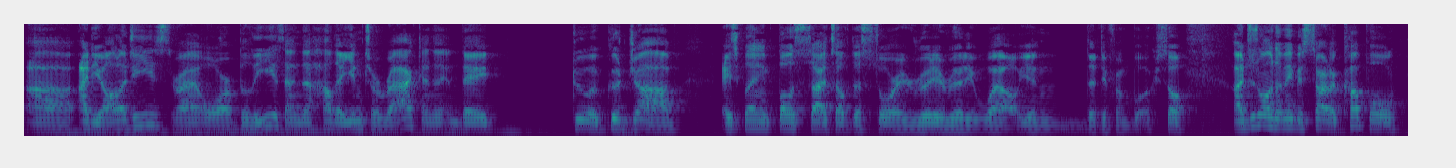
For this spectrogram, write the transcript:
uh, ideologies, right, or beliefs, and how they interact, and they do a good job explaining both sides of the story really, really well in the different books. So, I just want to maybe start a couple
